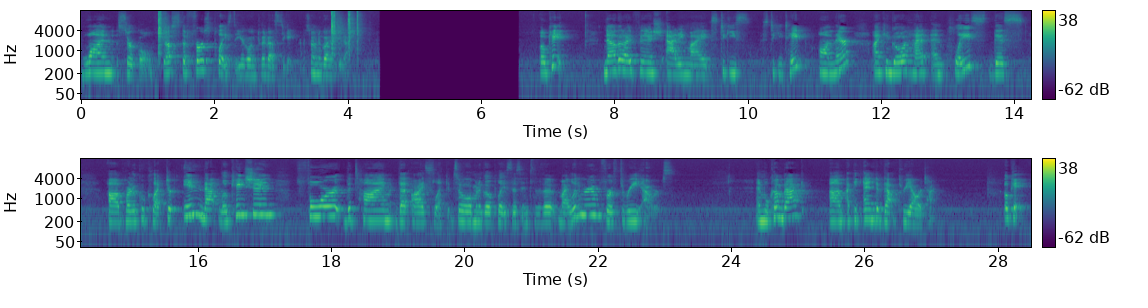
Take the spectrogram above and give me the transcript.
one circle, just the first place that you're going to investigate. So I'm gonna go ahead and do that. Okay, now that I've finished adding my sticky sticky tape on there, I can go ahead and place this uh, particle collector in that location for the time that I selected. So I'm gonna go place this into the, my living room for three hours. And we'll come back um, at the end of that three hour time. Okay,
